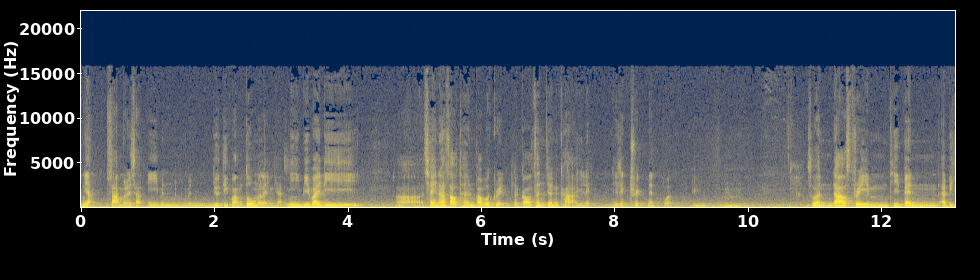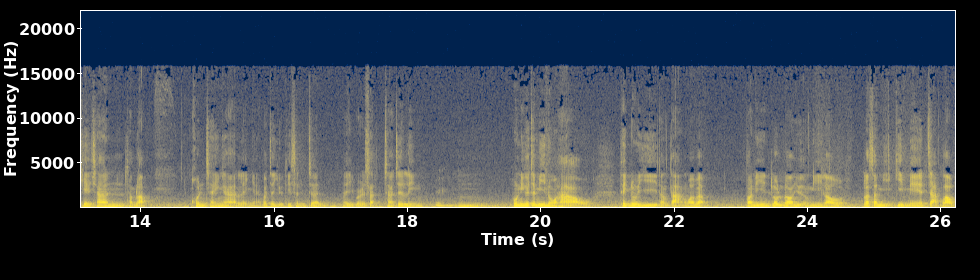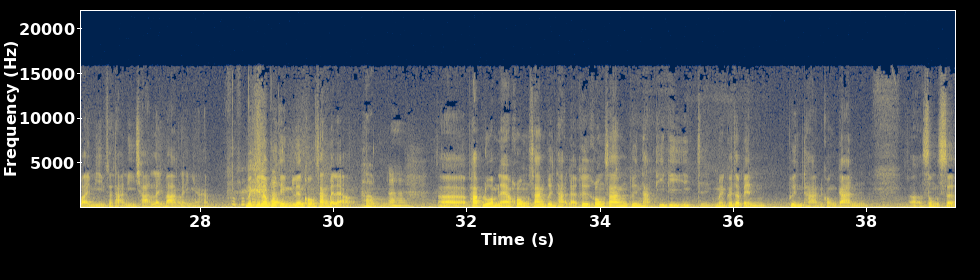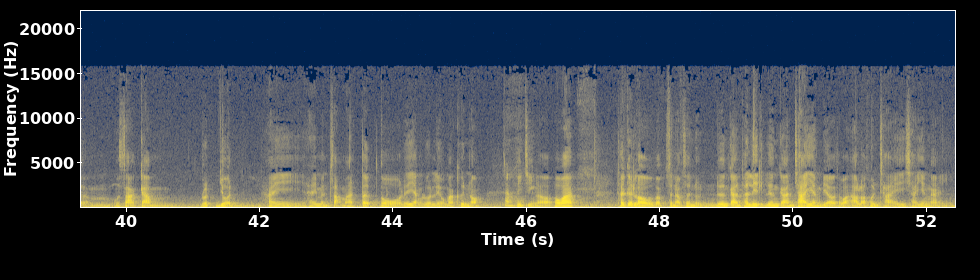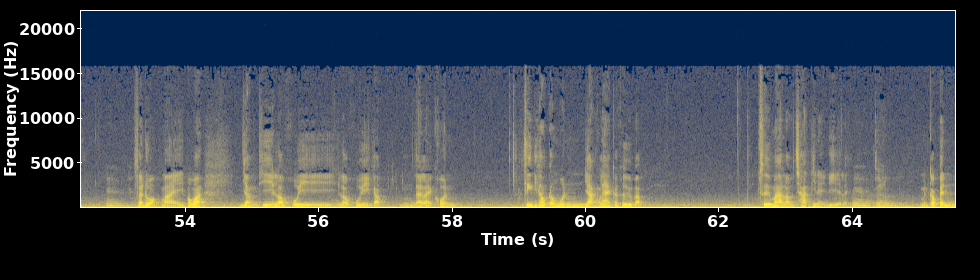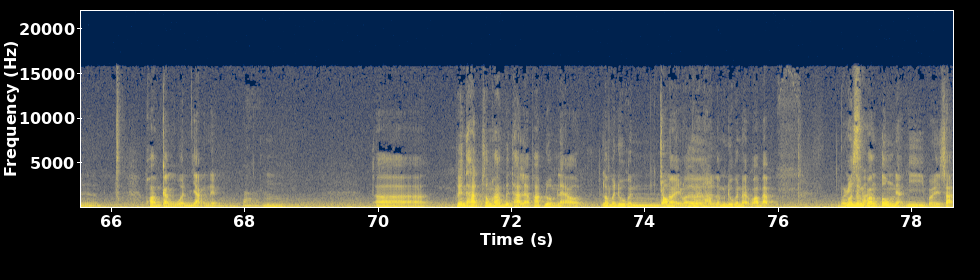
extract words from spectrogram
เนี่ยสามบริษัทนี้มันมันอยู่ที่กวางตุ้งอะไรอย่างเงี้ยมี BYD เอ่อ China Southern Power Grid แล้วก็ Shenzhen Car Elec- Electric Network อืมอืมส่วน downstream ที่เป็นแอปพลิเคชันสำหรับคนใช้งานอะไรเงี้ยก็จะอยู่ที่ Shenzhen ในบริษัท Charger Link อืมอืมพวกนี้ก็จะมีโน้ตฮาว เทคโนโลยีต่างๆ ว่าแบบตอนนี้รถเราอยู่ตรงนี้แล้วรัศมีกี่เมตร จากเราไปมีสถานีชาร์จอะไรบ้างอะไรเงี้ยครับ เมื่อกี้เราพูดถึงเรื่องโครงสร้างไปแล้วครับอืมอ่าฮะเอ่อภาพรวมแล้วโครงสร้างพื้นฐานแล้ว คือโครงสร้างพื้นฐานที่ดีจริงๆมันก็จะเป็นพื้นฐานของการเอ่อส่งเสริมอุตสาหกรรมรถยนต์ให้ให้มันสามารถเติบโตได้อย่างรวดเร็วมากขึ้นเนาะอ่าฮะจริง ๆ แล้วเพราะว่า ถ้าเกิดเราแบบสนับสนุนเรื่องการผลิตเรื่องการใช้อย่างเดียว แต่ว่าเอาแล้วคนใช้ใช้ยังไงอืมสะดวกไหม เพราะว่าอย่างที่เราคุยเราคุยกับหลาย ๆ คน สิ่งที่เขากังวลอย่างแรกก็คือแบบ ซื้อมาเราชาร์จที่ไหนดีอะไรเงี้ยอืมจริงเออมันก็เป็นความกังวลอย่างหนึ่งอ่าอืมเอ่อพื้นฐานทรงข้ามพื้นฐานแล้วภาพรวมแล้ว เรามาดูกันเจาะหน่อยว่าเออลงไปครับเรามาดูกันหน่อยว่าแบบบ มริณฑษัลทกวางตุ้งเนี่ยมีบริษัท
